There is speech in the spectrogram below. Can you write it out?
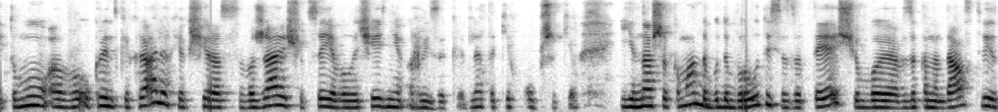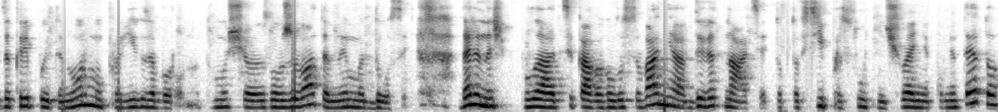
І тому е, в українських реаліях я ще раз вважаю, що це є величезні ризики для таких обшуків. І наша команда буде боротися за те, щоб в законодавстві закріпити норму про їх заборону, тому що зловживати ними досить. Далі була цікаве голосування. 19, тобто всі присутні члени комітету,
